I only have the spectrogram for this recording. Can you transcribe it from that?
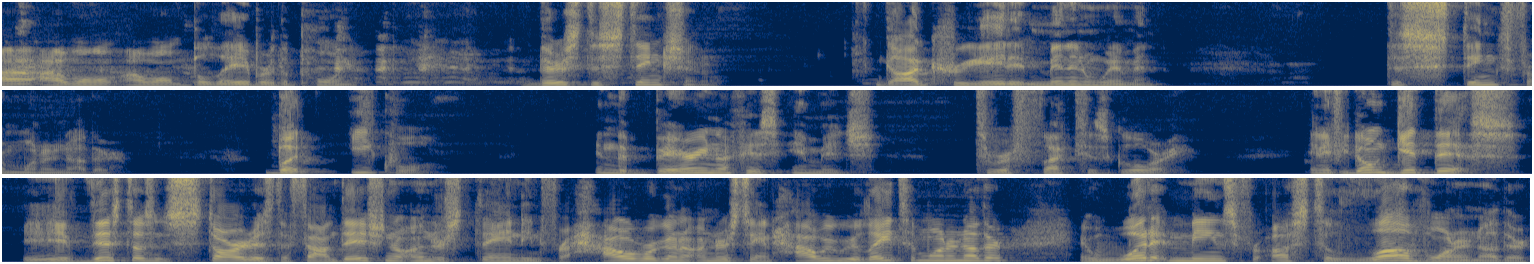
I, won't, I won't belabor the point. There's distinction. God created men and women distinct from one another, but equal in the bearing of his image to reflect his glory. And if you don't get this, if this doesn't start as the foundational understanding for how we're going to understand how we relate to one another and what it means for us to love one another,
